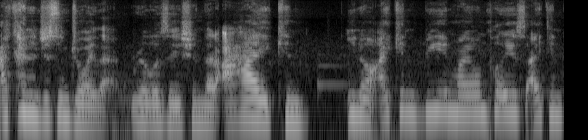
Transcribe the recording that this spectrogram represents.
I kind of just enjoy that realization that I can, you know, I can be in my own place. I can,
